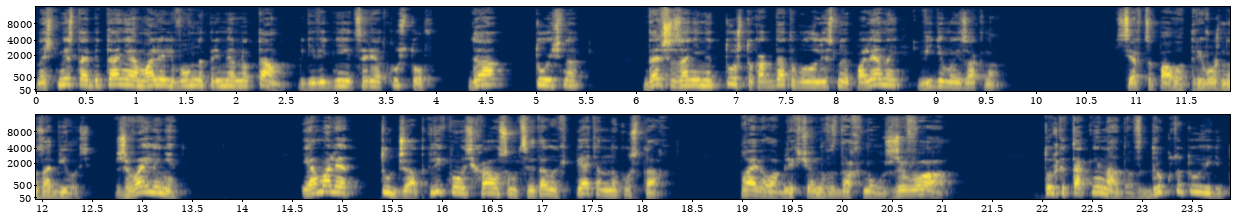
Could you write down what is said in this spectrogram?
Значит, место обитания Амалии Львовны примерно там, где виднеется ряд кустов. Да, точно. Дальше за ними то, что когда-то было лесной поляной, видимо из окна. Сердце Павла тревожно забилось. Жива или нет? И Амалия тут же откликнулась хаосом цветовых пятен на кустах. Павел облегченно вздохнул. Жива! Только так не надо, вдруг кто-то увидит.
